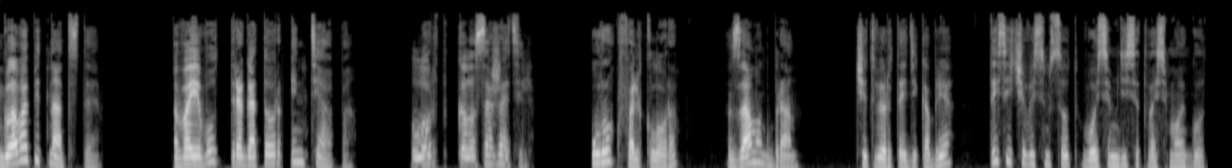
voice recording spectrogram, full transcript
Глава 15. Воевод Трагатор Интиапа. Лорд-колосажатель. Урок фольклора. Замок Бран. 4 декабря 1888 год.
